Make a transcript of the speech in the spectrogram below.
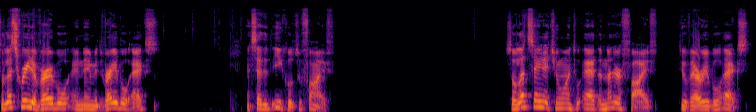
So let's create a variable and name it variable x and set it equal to 5. So let's say that you want to add another 5 to variable x.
